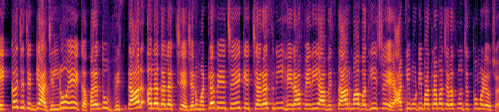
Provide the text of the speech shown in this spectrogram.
એક જ જગ્યા, જિલ્લો એક, પરંતુ વિસ્તાર અલગ અલગ છે. જેનો મતલબ એ છે કે ચરસની હેરાફેરી આ વિસ્તારમાં વધી છે. આટલી મોટી માત્રામાં ચરસનો જથ્થો મળ્યો છે.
